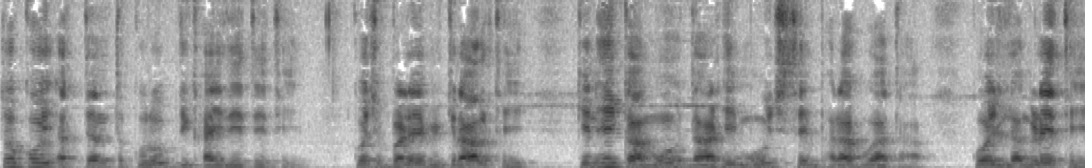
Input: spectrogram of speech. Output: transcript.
तो कोई अत्यंत कुरूप दिखाई देते थे। कुछ बड़े विकराल थे, किन्हीं का मुँह दाढ़ी मूछ से भरा हुआ था, कोई लंगड़े थे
